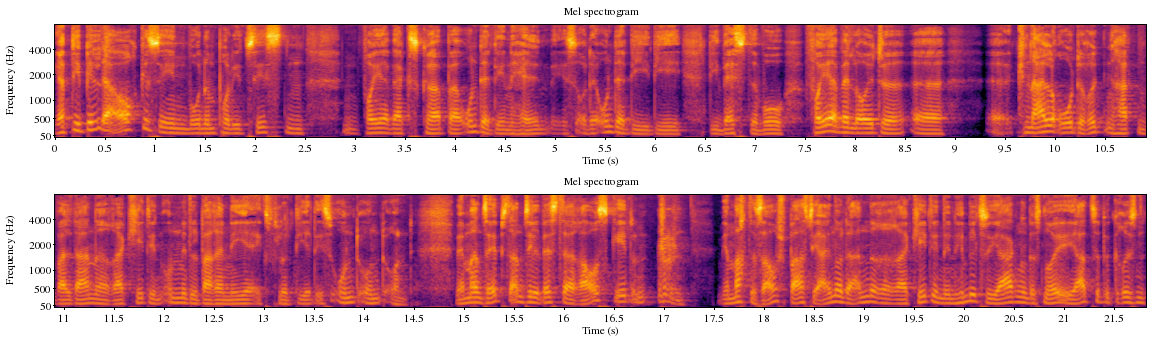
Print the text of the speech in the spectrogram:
Ihr habt die Bilder auch gesehen, wo einem Polizisten ein Feuerwerkskörper unter den Helm ist oder unter die, die, die Weste, wo Feuerwehrleute äh, äh, knallrote Rücken hatten, weil da eine Rakete in unmittelbarer Nähe explodiert ist und, und, und. Wenn man selbst am Silvester rausgeht und mir macht es auch Spaß, die eine oder andere Rakete in den Himmel zu jagen und das neue Jahr zu begrüßen.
